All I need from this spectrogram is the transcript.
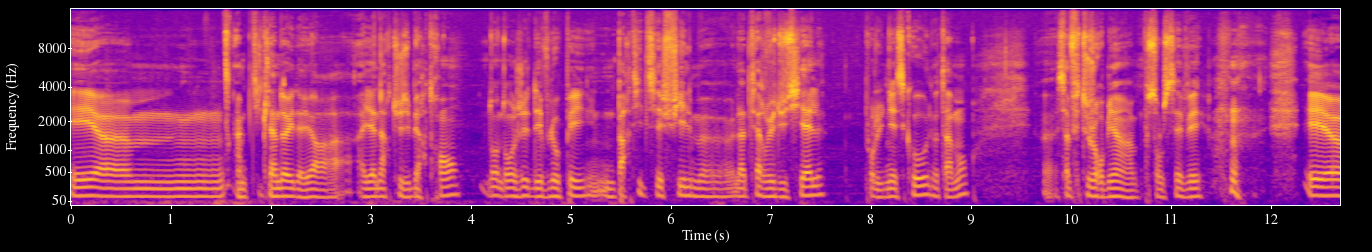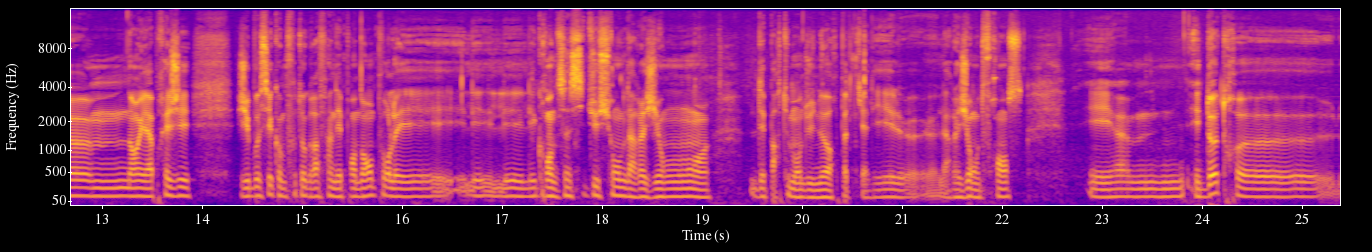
Et euh, un petit clin d'œil d'ailleurs à, Yann Arthus Bertrand, dont, j'ai développé une partie de ses films, euh, La Terre vue du ciel, pour l'UNESCO notamment. Euh, ça fait toujours bien hein, sur le CV. et, non, et après, j'ai bossé comme photographe indépendant pour les, les, grandes institutions de la région, le département du Nord, Pas-de-Calais, la région Hauts-de-France. Et, euh, et d'autres euh,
